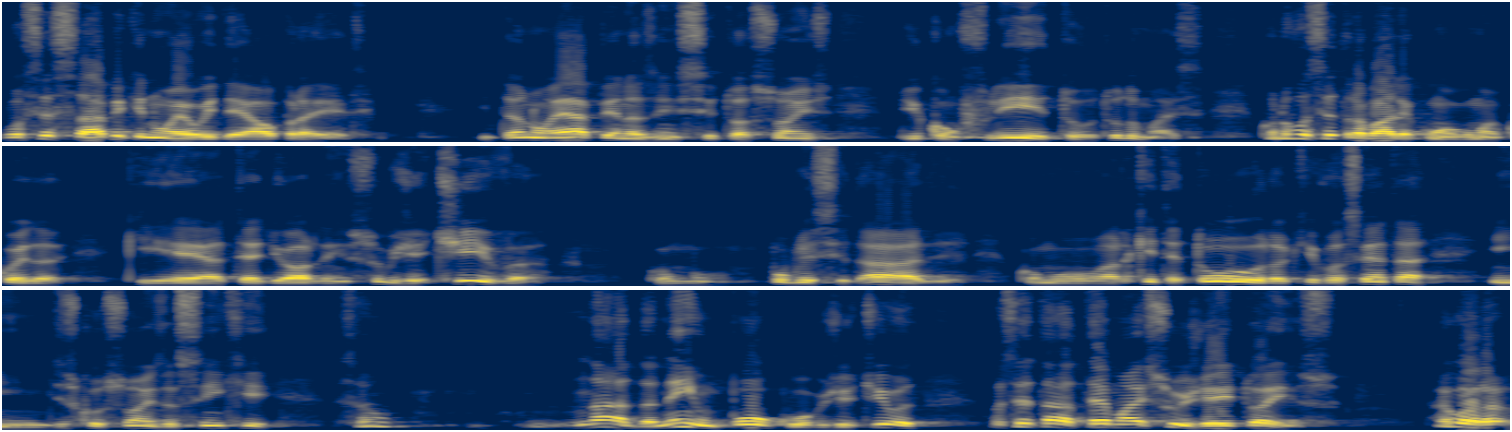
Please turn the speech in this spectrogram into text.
você sabe que não é o ideal para ele. Então não é apenas em situações de conflito, tudo mais. Quando você trabalha com alguma coisa que é até de ordem subjetiva, como publicidade, como arquitetura, que você entra em discussões assim que são nada, nem um pouco objetivas, você está até mais sujeito a isso. Agora,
